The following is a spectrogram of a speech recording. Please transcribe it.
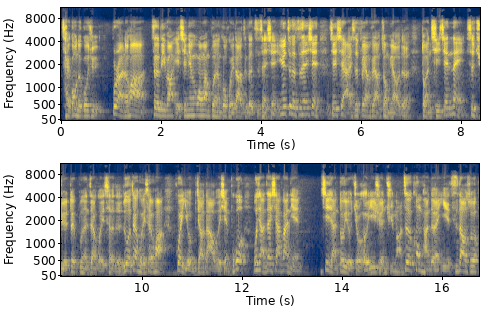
才攻得过去，不然的话，这个地方也千千万万不能够回到这个支撑线，因为这个支撑线接下来是非常非常重要的，短期间内是绝对不能再回撤的。如果再回撤的话，会有比较大的危险。不过，我想在下半年，既然都有九合一选举嘛，这个控盘的人也知道说，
